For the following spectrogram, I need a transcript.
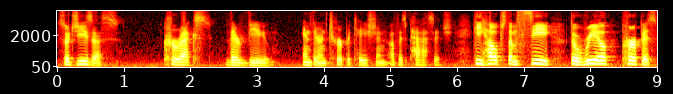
So Jesus corrects their view and their interpretation of this passage. He helps them see the real purpose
